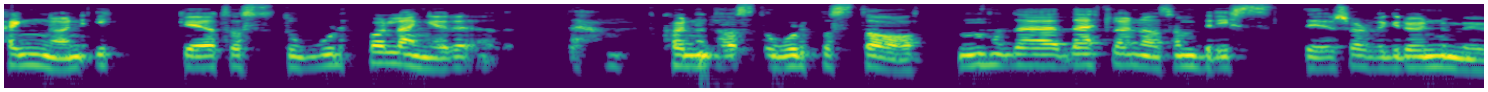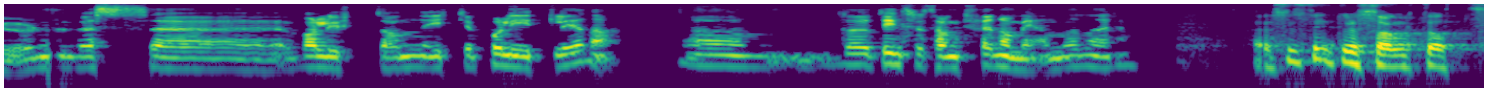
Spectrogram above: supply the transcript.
pengene ikke er til å stole på lenger. Kan en da stole på staten? Det, det, er et eller annet som brister i selve grunnmuren hvis valutaen ikke er pålitelig. Uh, det er et interessant fenomen, det der. Jeg syns det er interessant at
